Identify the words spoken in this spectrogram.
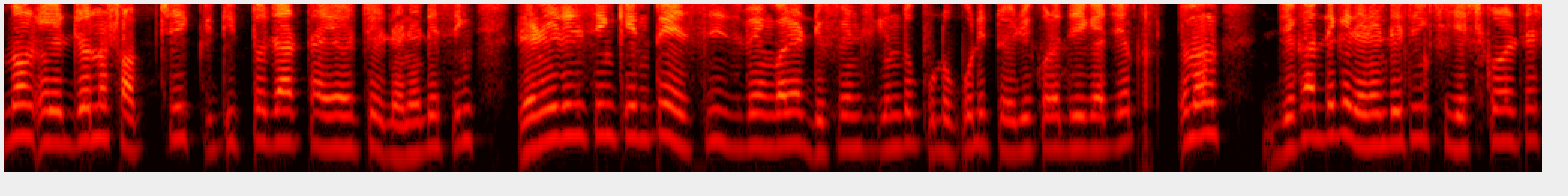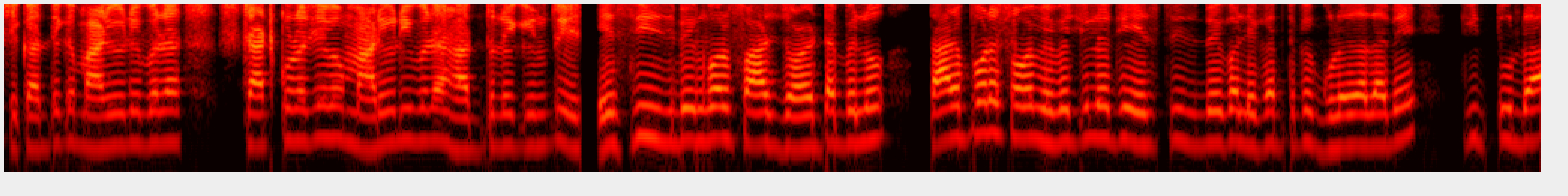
এবং এর জন্য সবচেয়ে কৃতিত্ব যার, তাই হচ্ছে রেনেডি সিং রেনেডি সিং কিন্তু এসসি ইস্ট বেঙ্গলের ডিফেন্স কিন্তু পুরোপুরি তৈরি করে দিয়ে গেছে। এবং যেখান থেকে রেনেডি সিং শেষ করেছে, সেখান থেকে মারিও রিবেরা স্টার্ট করেছে। এবং মারিও রিবেরার হাত ধরে কিন্তু এসসি ইস্ট বেঙ্গল ফার্স্ট জয়টা পেল। তারপরে সবাই ভেবেছিল যে এসসি ইস্ট বেঙ্গল এখান থেকে ঘুরে দাঁড়াবে। কিন্তু না,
